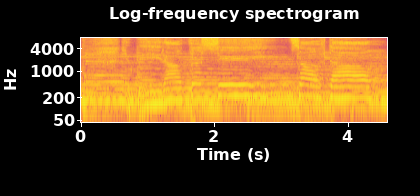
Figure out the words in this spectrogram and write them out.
You beat out the seeds of doubt.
